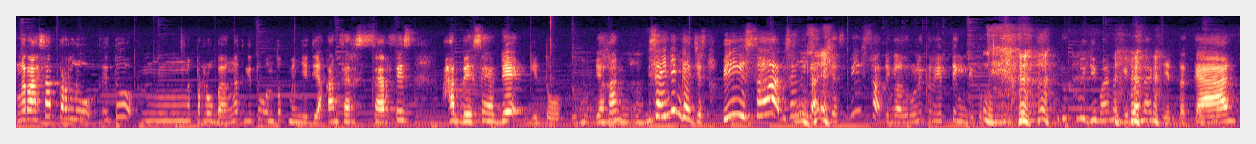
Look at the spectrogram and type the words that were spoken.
ngerasa perlu itu mm, perlu banget gitu untuk menyediakan service ABCD gitu ya kan? Bisa ini enggak Jess? Bisa bisa ini enggak Jess? Bisa tinggal ruli keriting gitu. Aduh ini gimana gimana gitu kan?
